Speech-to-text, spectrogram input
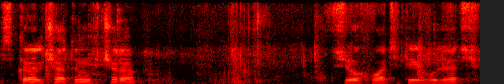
с крольчатами вчера. Все, хватит ей гулять.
